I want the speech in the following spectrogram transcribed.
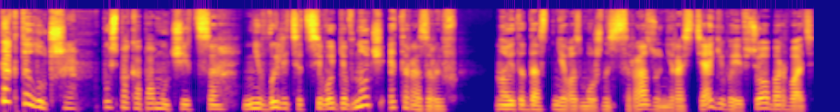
«Так-то лучше. Пусть пока помучается. Не вылетит сегодня в ночь — это разрыв. Но это даст мне возможность сразу, не растягивая, все оборвать,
